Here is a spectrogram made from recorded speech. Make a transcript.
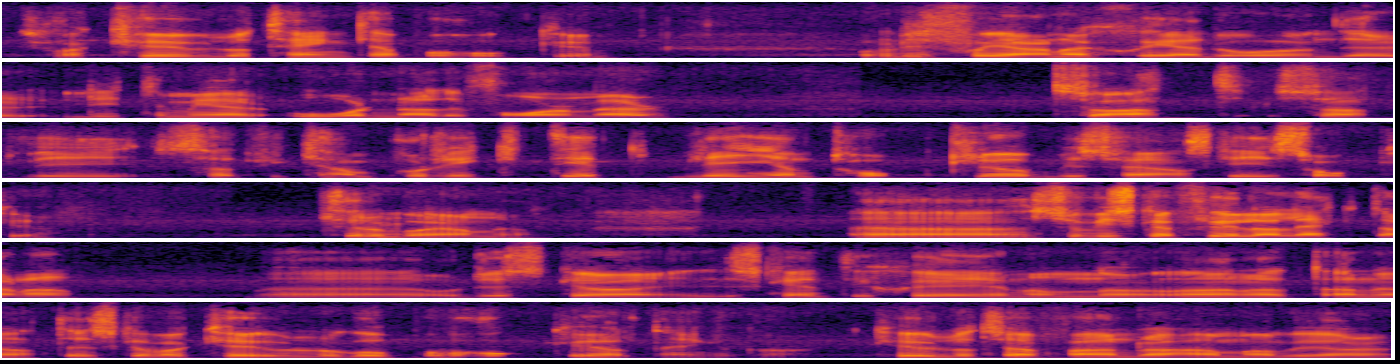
Det ska vara kul att tänka på hockey. Och det får gärna ske då under lite mer ordnade former. Så att, så att, vi, så att vi kan på riktigt bli en toppklubb i svensk ishockey. Till att börja med. Uh, så vi ska fylla läktarna. Uh, och det ska, det ska inte ske genom något annat än att det ska vara kul att gå på hockey helt enkelt. Kul att träffa andra Hammarbyare.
